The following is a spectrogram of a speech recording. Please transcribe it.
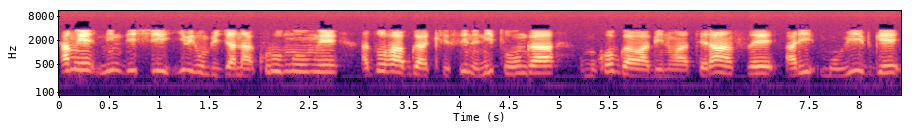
hamwe n'indishyi y'ibihumbi ijana kuri umwe umwe azohabwa Christine Nitunga umukobwa wa Benoit Terence ari mu bibwe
